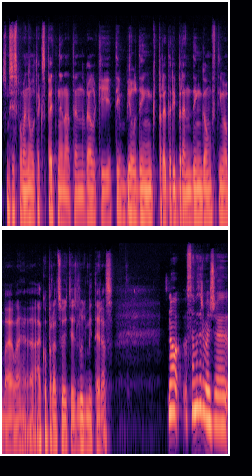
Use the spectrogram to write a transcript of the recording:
Som si spomenul tak spätne na ten veľký team building pred rebrandingom v T-Mobile. Ako pracujete s ľuďmi teraz? No, samozrejme, že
